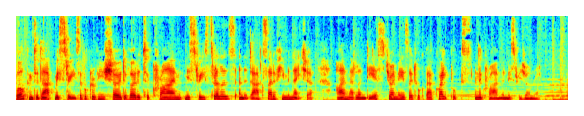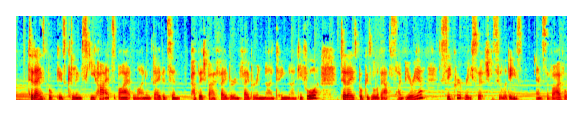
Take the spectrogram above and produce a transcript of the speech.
Welcome to Dark Mysteries, a book review show devoted to crime, mysteries, thrillers, and the dark side of human nature. I'm Madeline Diaz. Join me as I talk about great books in the crime and mystery genre. Today's book is Kolinsky Heights by Lionel Davidson, published by Faber and Faber in 1994. Today's book is all about Siberia, secret research facilities, and survival.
